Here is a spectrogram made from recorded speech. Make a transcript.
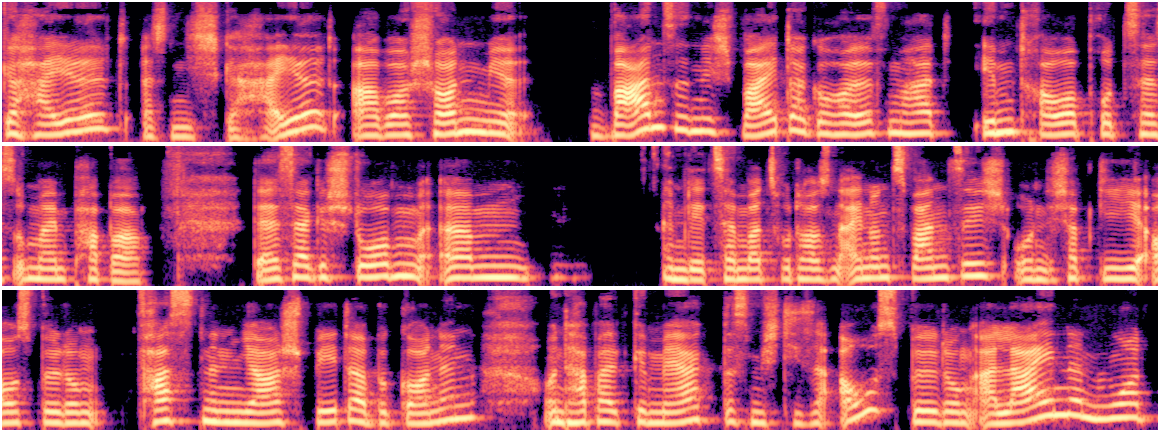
geheilt, also nicht geheilt, aber schon mir wahnsinnig weitergeholfen hat im Trauerprozess um meinen Papa. Der ist ja gestorben ähm, im Dezember 2021 und ich habe die Ausbildung fast ein Jahr später begonnen und habe halt gemerkt, dass mich diese Ausbildung alleine nur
